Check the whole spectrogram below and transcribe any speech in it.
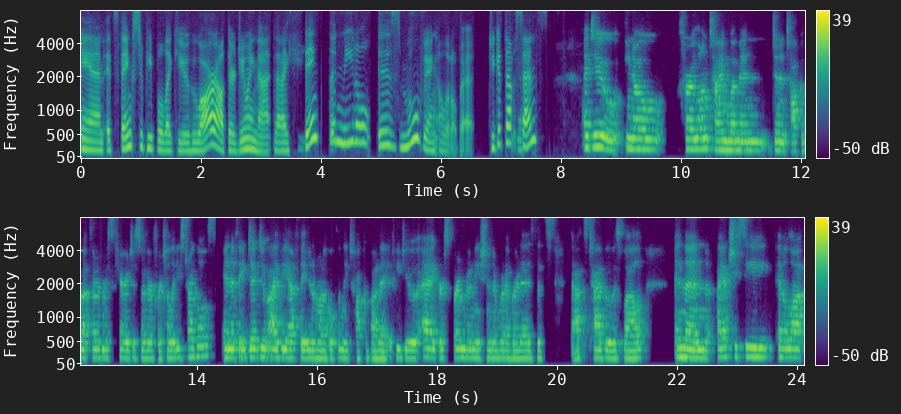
and it's thanks to people like you who are out there doing that that I think the needle is moving a little bit. Do you get that yeah. sense? I do. You know, for a long time, women didn't talk about their miscarriages or their fertility struggles. And if they did do IVF, they didn't want to openly talk about it. If you do egg or sperm donation or whatever it is, that's that's taboo as well. And then I actually see it a lot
